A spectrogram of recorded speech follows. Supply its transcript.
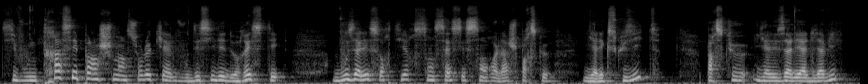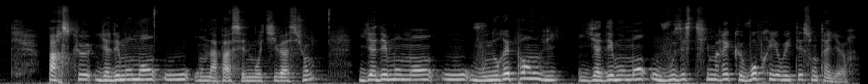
si vous ne tracez pas un chemin sur lequel vous décidez de rester, vous allez sortir sans cesse et sans relâche parce qu'il y a l'excusite, parce qu'il y a les aléas de la vie, parce qu'il y a des moments où on n'a pas assez de motivation, il y a des moments où vous n'aurez pas envie, il y a des moments où vous estimerez que vos priorités sont ailleurs.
